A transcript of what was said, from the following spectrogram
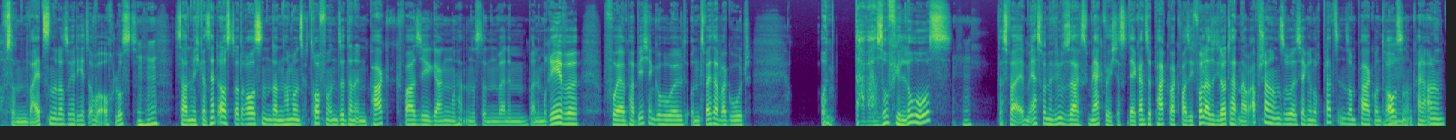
auf so einen Weizen oder so hätte ich jetzt aber auch Lust. Mhm. sah nämlich ganz nett aus da draußen. Und dann haben wir uns getroffen und sind dann in den Park quasi gegangen und hatten uns dann bei einem, bei einem Rewe vorher ein paar Bierchen geholt und das Wetter war gut. Und da war so viel los. Mhm. Das war im ersten Mal, wie du sagst, merkwürdig. Das, der ganze Park war quasi voll. Also die Leute hatten auch Abstand und so, ist ja genug Platz in so einem Park und draußen Mhm. und keine Ahnung.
